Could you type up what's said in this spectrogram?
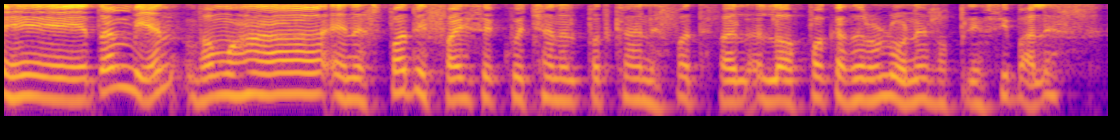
eh, también vamos a en Spotify, se escuchan el podcast en Spotify, los podcasts de los lunes, los principales.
